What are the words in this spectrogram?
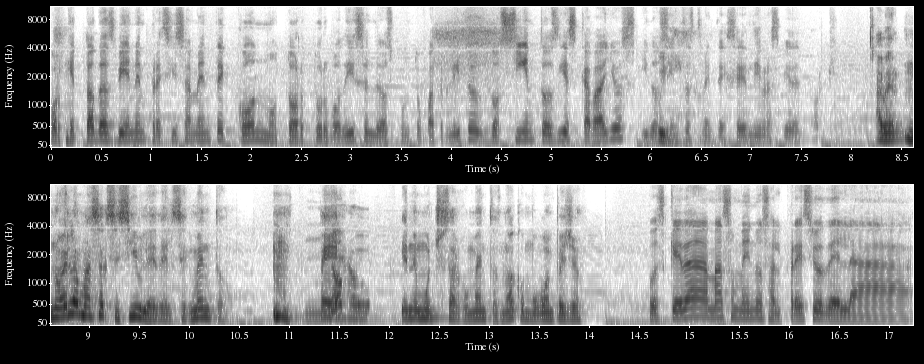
porque todas vienen precisamente con motor turbodiesel de 2.4 litros, 210 caballos y 236 libras-pie de torque. A ver, no es la más accesible del segmento, pero tiene muchos argumentos, ¿no? Como buen Peugeot. Pues queda más o menos al precio de la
